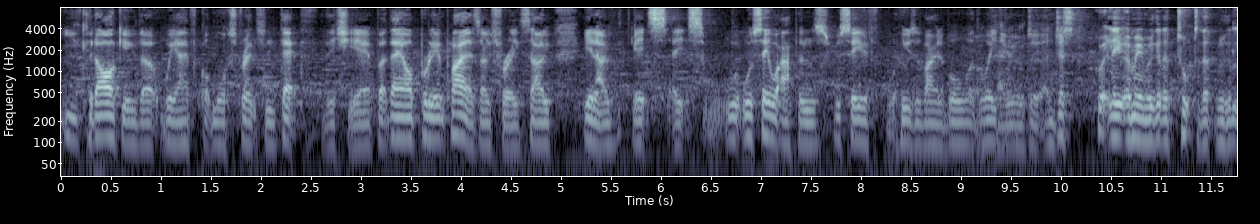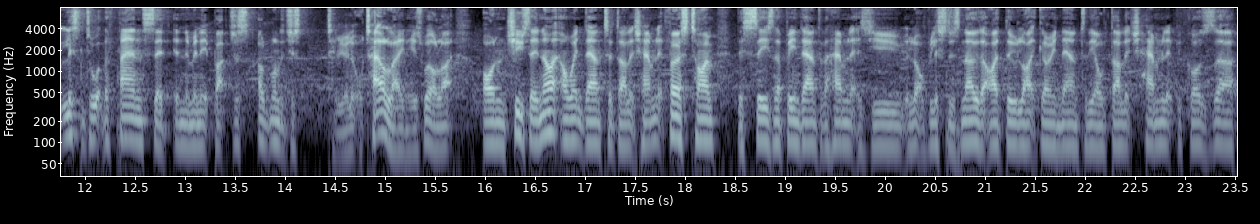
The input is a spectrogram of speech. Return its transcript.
you could argue that we have got more strength and depth this year, but they are brilliant players, those three. So you know it's it's we'll see what happens. We'll see if, who's available at the weekend. we'll do. And just quickly, I mean, we're going to talk to the, we're going to listen to what the fans said in a minute, but just I want to just tell you a little tale, Laney, as well. Like on Tuesday night, I went down to Dulwich Hamlet. First time this season I've been down to the Hamlet. As you, a lot of listeners know, that I do like going down to the old Dulwich Hamlet because uh,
